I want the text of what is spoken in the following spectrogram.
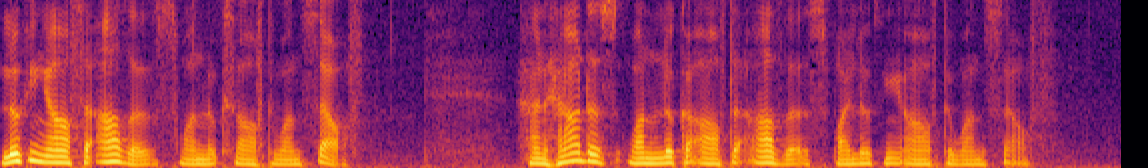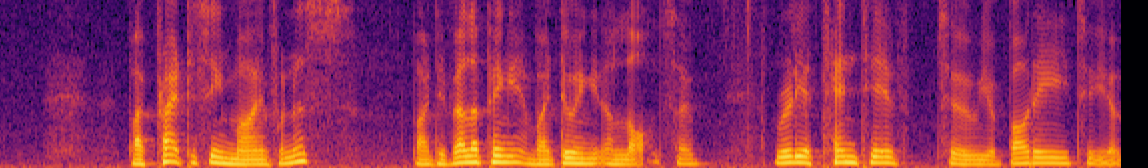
Looking after others, one looks after oneself. And how does one look after others by looking after oneself? By practicing mindfulness, by developing it and by doing it a lot. So, really attentive to your body, to your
